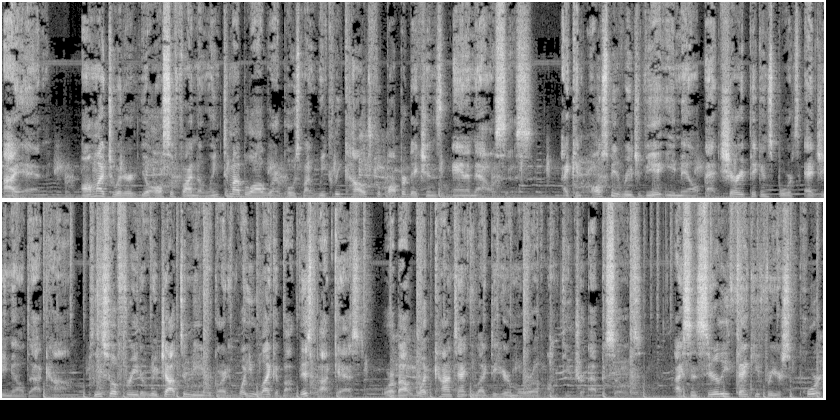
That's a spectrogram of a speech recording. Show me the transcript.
I N. On my Twitter, you'll also find a link to my blog where I post my weekly college football predictions and analysis. I can also be reached via email at cherrypickinsports at gmail.com. Please feel free to reach out to me regarding what you like about this podcast or about what content you'd like to hear more of on future episodes. I sincerely thank you for your support,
